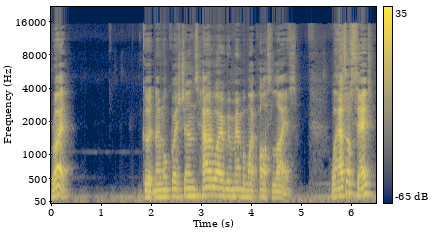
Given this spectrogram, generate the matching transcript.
Right. Good. No more questions. How do I remember my past lives? Well, as I've said,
